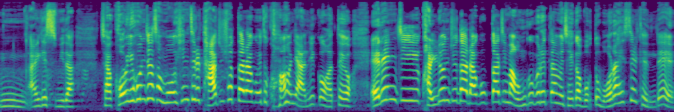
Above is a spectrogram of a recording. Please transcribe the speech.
음, 알겠습니다. 자, 거의 혼자서 뭐 힌트를 다 주셨다라고 해도 과언이 아닐 것 같아요. LNG 관련주다라고까지만 언급을 했다면 제가 뭐 또 뭐라 했을 텐데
